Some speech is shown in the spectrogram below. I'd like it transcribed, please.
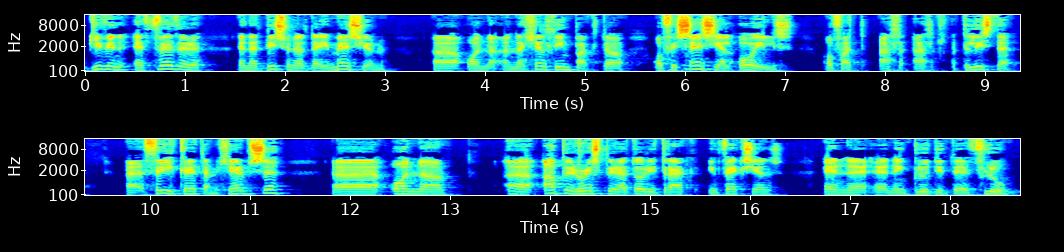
giving a further and additional dimension uh, on, on the health impact uh, of essential oils of at, at, at least uh, three Cretan herbs uh, on uh, uh, upper respiratory tract infections and, and included flu.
